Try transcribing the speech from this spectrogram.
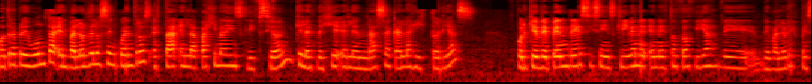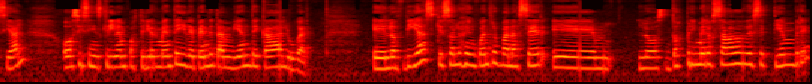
Otra pregunta, el valor de los encuentros está en la página de inscripción, que les dejé el enlace acá en las historias, porque depende si se inscriben en estos dos días de, valor especial o si se inscriben posteriormente y depende también de cada lugar. Eh, los días que son los encuentros van a ser eh, los dos primeros sábados de septiembre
